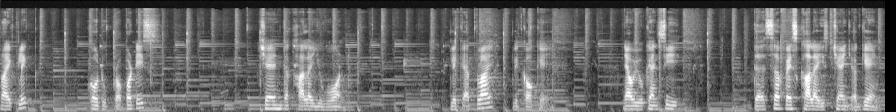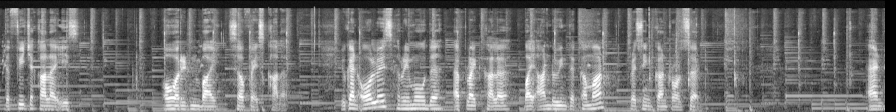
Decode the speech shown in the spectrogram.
right click, go to properties, change the color you want. Click apply, click OK. Now you can see the surface color is changed again. The feature color is overridden by surface color. You can always remove the applied color by undoing the command pressing Ctrl Z. And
